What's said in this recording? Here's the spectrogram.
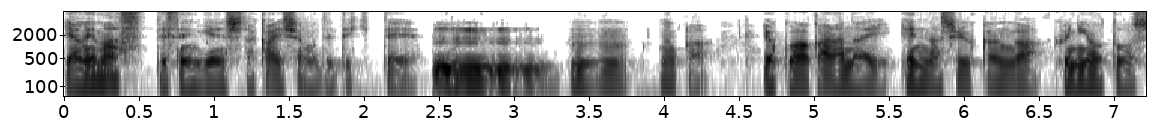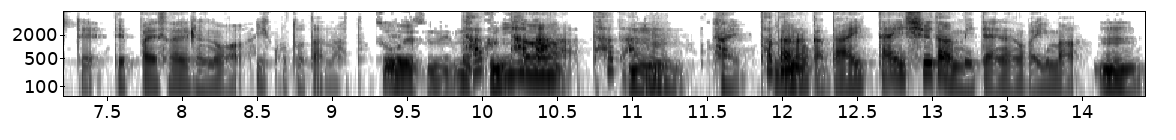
やめますって宣言した会社も出てきて、うんうんうんうん。うんうん。なんか、よくわからない変な習慣が国を通して撤廃されるのはいいことだなと。そうですね。たただ、ただ、ううんん。はい。ただなんか代替手段みたいなのが今、うん。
